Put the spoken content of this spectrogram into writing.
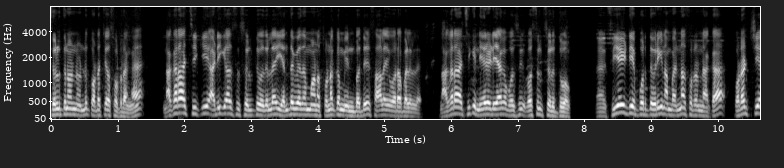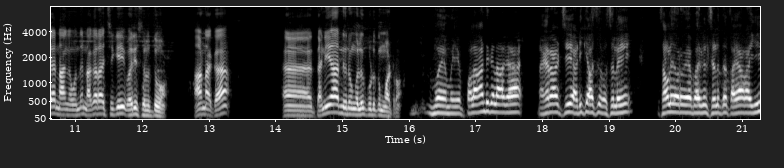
செலுத்தணும்னு தொடர்ச்சியாக சொல்கிறாங்க நகராட்சிக்கு அடிக்காசு செலுத்துவதில் எந்த விதமான சுணக்கம் என்பது சாலை ஓரபலில் நகராட்சிக்கு நேரடியாக வசூல் வசூல் செலுத்துவோம். சிஐடியை பொறுத்த வரைக்கும் நம்ம என்ன சொல்கிறோம்னாக்கா தொடர்ச்சியாக நாங்கள் வந்து நகராட்சிக்கு வரி செலுத்துவோம். ஆனாக்கா தனியார் நிறுவனங்களுக்கு கொடுக்க மாட்டோம். பல ஆண்டுகளாக நகராட்சி அடிக்காசு வசூலை சாலையோர வியாபாரிகள் செலுத்த தயாராகி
